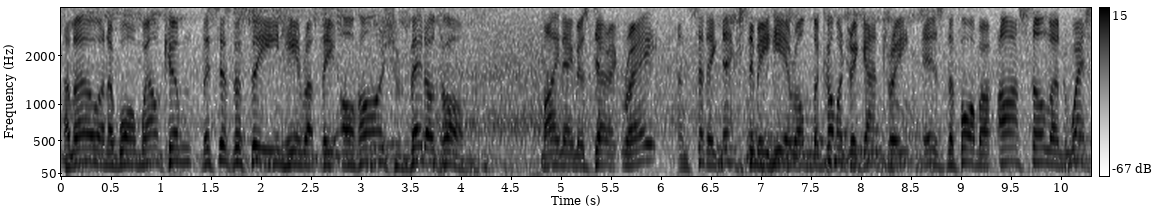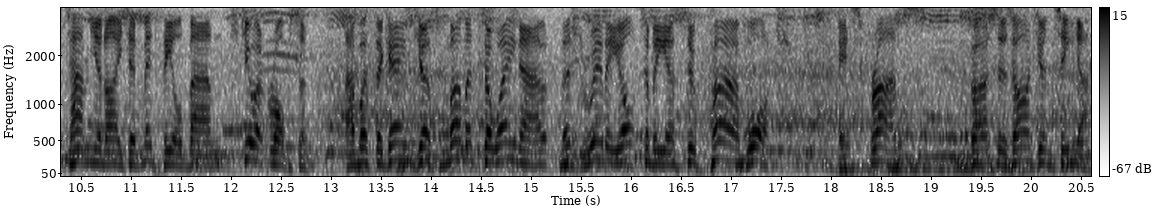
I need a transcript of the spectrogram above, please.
Hello and a warm welcome. This is the scene here at the Orange Velodrome. My name is Derek Rae, and sitting next to me here on the commentary gantry is the former Arsenal and West Ham United midfield man, Stewart Robson. And with the game just moments away now, this really ought to be a superb watch. It's France versus Argentina.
